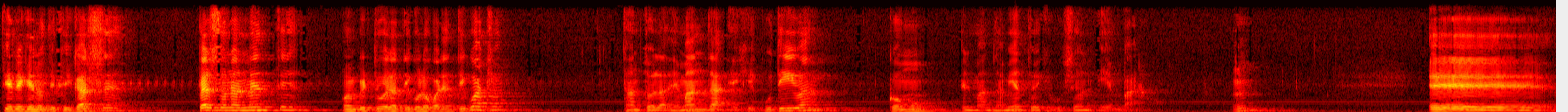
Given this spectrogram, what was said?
tiene que notificarse personalmente o en virtud del artículo 44, tanto la demanda ejecutiva como el mandamiento de ejecución y embargo. ¿Mm? Eh,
